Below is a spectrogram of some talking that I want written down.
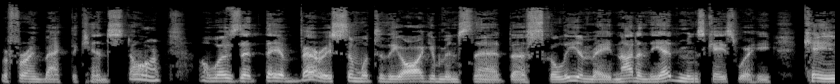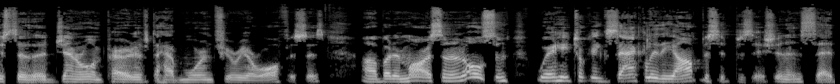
referring back to Ken Starr, uh, was that they are very similar to the arguments that uh, Scalia made, not in the Edmunds case where he caves to the general imperatives to have more inferior officers, uh, but in Morrison and Olson, where he took exactly the opposite position and said,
